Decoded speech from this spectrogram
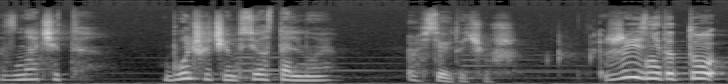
значит больше, чем все остальное. Все это чушь. Жизнь это то,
